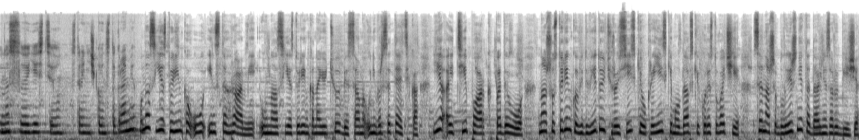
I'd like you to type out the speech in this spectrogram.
У нас э, есть э, страничка в Инстаграме. У нас є сторінка у інстаграмі, у нас є сторінка на Ютубі, саме університетська. Є it парк ПДО. Нашу сторінку відвідують російські, українські, молдавські користувачі. Це наше ближнє та дальнє зарубіжжя.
